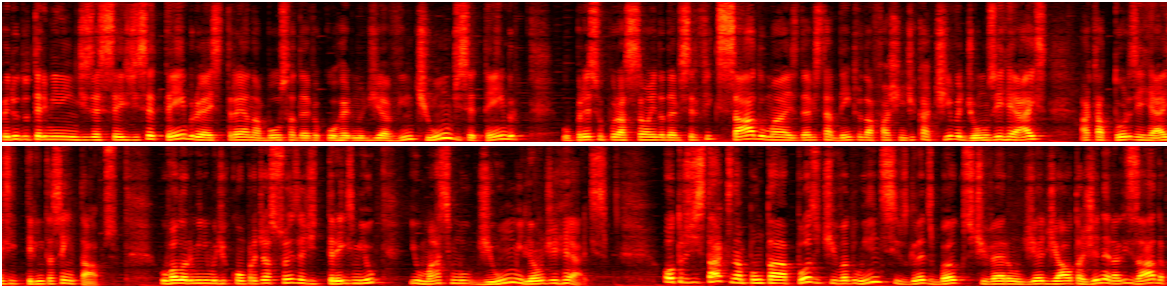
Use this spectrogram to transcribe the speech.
período termina em 16 de setembro e a estreia na bolsa deve ocorrer no dia 21 de setembro. O preço por ação ainda deve ser fixado, mas deve estar dentro da faixa indicativa de R$ 11,00 a R$ 14,30. O valor mínimo de compra de ações é de 3 mil e o máximo de 1 milhão de reais. Outros destaques na ponta positiva do índice: os grandes bancos tiveram um dia de alta generalizada,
